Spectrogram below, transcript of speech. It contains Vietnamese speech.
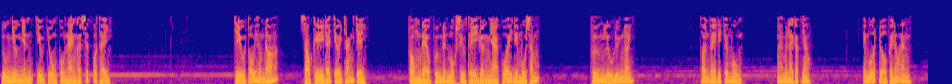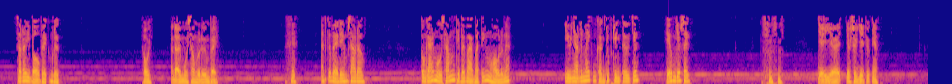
luôn nhường nhịn chiều chuộng cô nàng hết sức có thể. Chiều tối hôm đó, sau khi đã chơi chán chê, Phong đèo Phương đến một siêu thị gần nhà cô ấy để mua sắm. Phương lưu luyến nói, Thôi anh về đi kẻ muộn, mai mình lại gặp nhau. Em mua ít đồ về nấu ăn, sau đó đi bộ về cũng được. Thôi, anh đợi mua xong rồi đưa em về. anh cứ về đi không sao đâu. Con gái mua sắm thì phải vài ba tiếng đồng hồ luôn đó. Yêu nhau đến mấy cũng cần chút riêng tư chứ, hiểu không giáo sư? Vậy uh, giáo sư về trước nha.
